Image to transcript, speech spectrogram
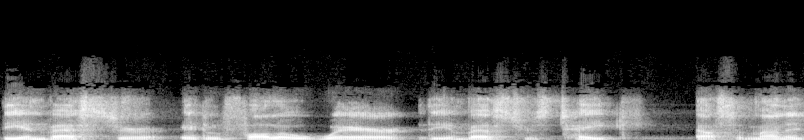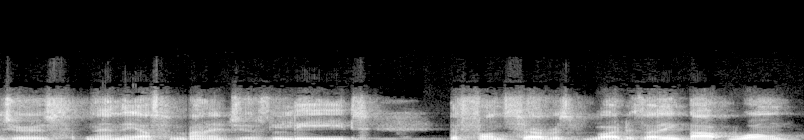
the investor. It'll follow where the investors take asset managers and then the asset managers lead the fund service providers. I think that won't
